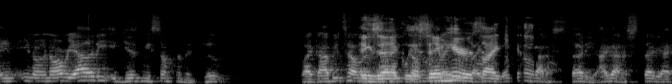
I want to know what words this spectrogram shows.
in, you know, in all reality, it gives me something to do. Like I'll be telling exactly telling same here. It's like, like I gotta study. I gotta study. I,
